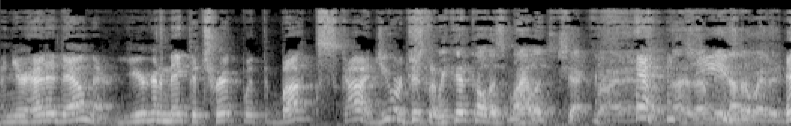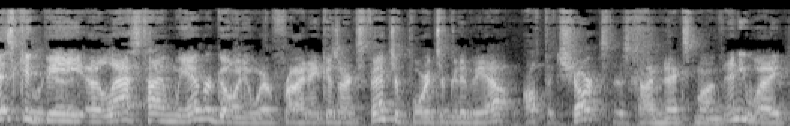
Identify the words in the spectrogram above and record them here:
And you're headed down there. You're going to make the trip with the Bucks. God, you were just a We could call this mileage check Friday. That, would be another way to. This could be uh, last time we ever go anywhere Friday because our expense reports are going to be out off the charts this time next month. Anyway,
